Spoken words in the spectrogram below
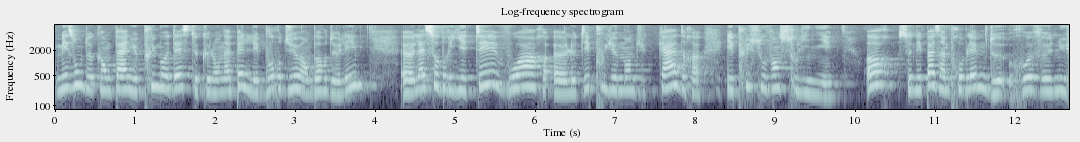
maisons de campagne plus modestes que l'on appelle les bourdieux en Bordelais, la sobriété, voire euh, le dépouillement du cadre, est plus souvent souligné. Or, ce n'est pas un problème de revenus.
